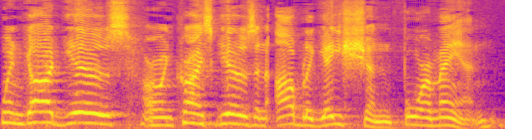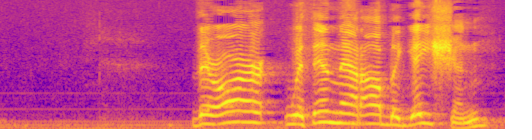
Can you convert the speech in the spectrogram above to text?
When God gives, or when Christ gives an obligation for man, there are within that obligation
